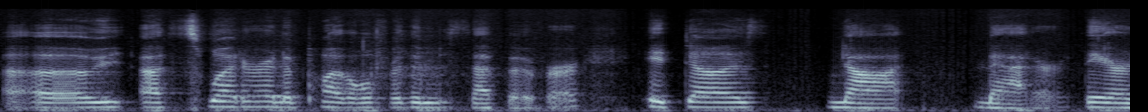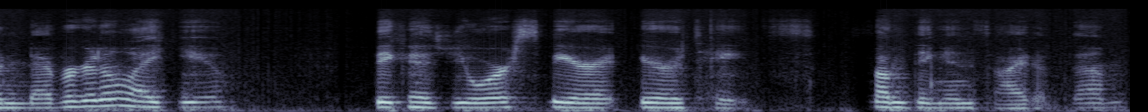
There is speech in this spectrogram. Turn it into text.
a, a sweater in a puddle for them to step over. It does not matter. They are never going to like you because your spirit irritates something inside of them.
